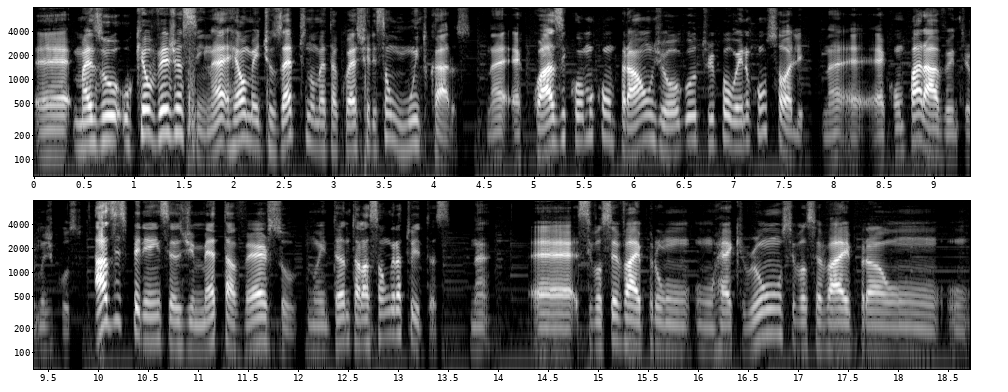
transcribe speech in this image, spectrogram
É, mas o, o que eu vejo assim, né? Realmente, os apps no MetaQuest eles são muito caros, né? É quase como comprar um jogo AAA no console, né? É, é, comparável em termos de custo. As experiências de metaverso, no entanto, elas são gratuitas, né? É, se você vai para um, um, Hack Room, se você vai para um, um,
